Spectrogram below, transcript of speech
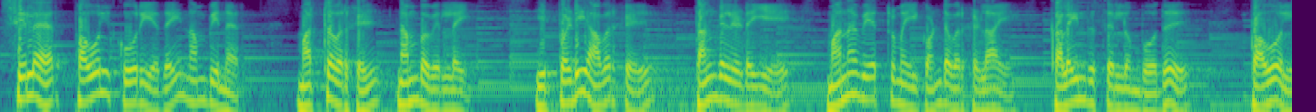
சிலர் பவுல் கூறியதை நம்பினர் மற்றவர்கள் நம்பவில்லை. இப்படி அவர்கள் தங்களிடையே மனவேற்றுமை கொண்டவர்களாய் கலைந்து செல்லும்போது பவுல்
